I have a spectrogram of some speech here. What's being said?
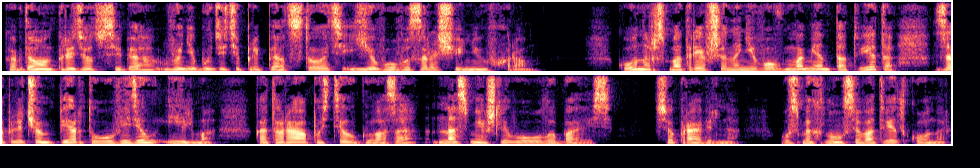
«Когда он придет в себя, вы не будете препятствовать его возвращению в храм». Конор, смотревший на него в момент ответа, за плечом Перта увидел Ильма, который опустил глаза, насмешливо улыбаясь. «Все правильно», — усмехнулся в ответ Конор.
